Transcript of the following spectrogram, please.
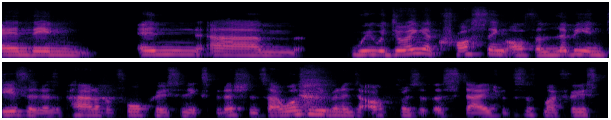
And then in um, we were doing a crossing of the Libyan desert as a part of a four-person expedition. So I wasn't even into ultras at this stage, but this was my first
